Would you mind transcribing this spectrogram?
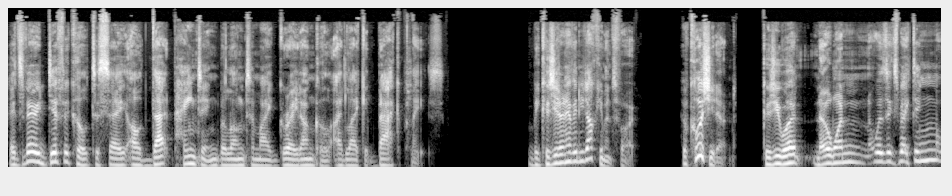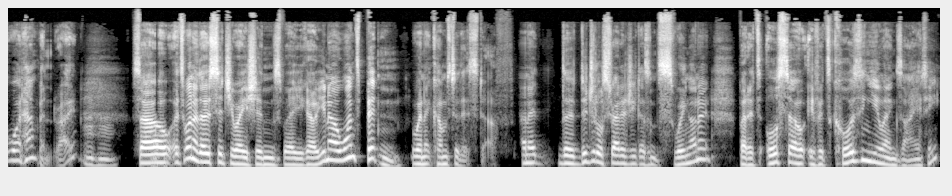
It's very difficult to say, oh, that painting belonged to my great uncle. I'd like it back, please. Because you don't have any documents for it. Of course you don't, because you weren't, no one was expecting what happened, right? Mm-hmm. So it's one of those situations where you go, you know, once bitten when it comes to this stuff. And it, the digital strategy doesn't swing on it, but it's also if it's causing you anxiety,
